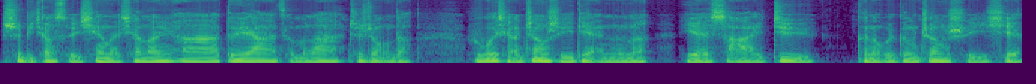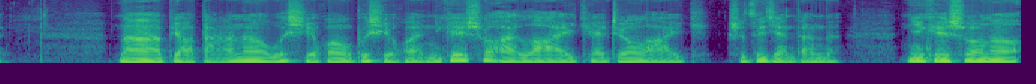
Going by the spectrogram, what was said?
是比较随性的，相当于啊，对呀，怎么啦这种的。如果想正式一点的呢，Yes I do 可能会更正式一些。那表达呢，我喜欢，我不喜欢，你可以说 I like I don't like 是最简单的。你也可以说呢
